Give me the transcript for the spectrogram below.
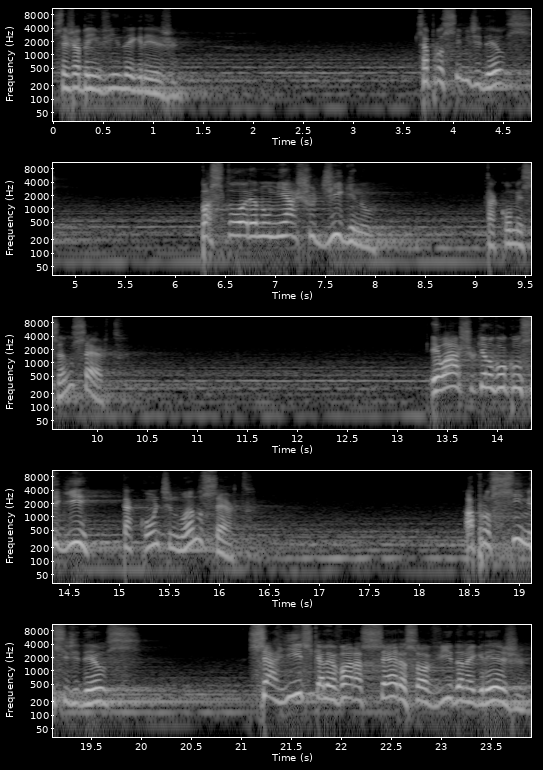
Seja bem-vindo à igreja. Se aproxime de Deus. Pastor, eu não me acho digno. Está começando certo. Eu acho que eu não vou conseguir. Está continuando certo. Aproxime-se de Deus. Se arrisque a levar a sério a sua vida na igreja.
